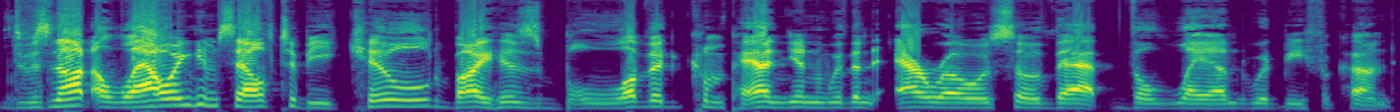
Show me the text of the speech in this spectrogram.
was not allowing himself to be killed by his beloved companion with an arrow so that the land would be fecund.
